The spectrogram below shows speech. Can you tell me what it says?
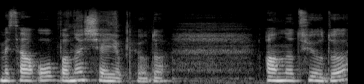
Mesela o bana şey yapıyordu anlatıyordu.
